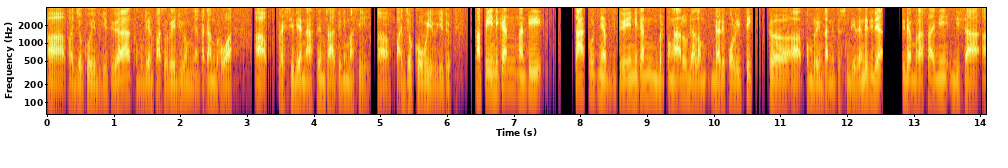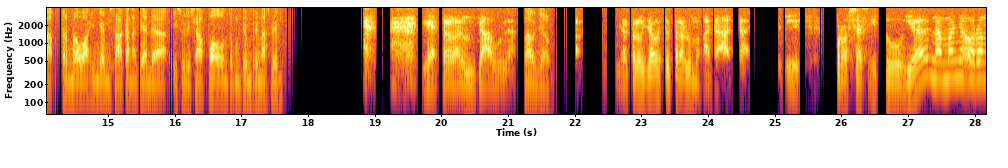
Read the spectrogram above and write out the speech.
uh, Pak Jokowi begitu ya. Kemudian Pak Surya juga menyatakan bahwa uh, Presiden Nasdem saat ini masih Pak Jokowi begitu. Tapi ini kan nanti takutnya begitu ya, ini kan berpengaruh dalam dari politik ke uh, pemerintahan itu sendiri. Anda tidak tidak merasa ini bisa uh, terbawa hingga misalkan nanti ada isu reshuffle untuk menteri-menteri Nasdem? ya terlalu jauh lah. Terlalu jauh ya terlalu jauh itu terlalu mengada-ada. Jadi proses itu ya namanya orang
